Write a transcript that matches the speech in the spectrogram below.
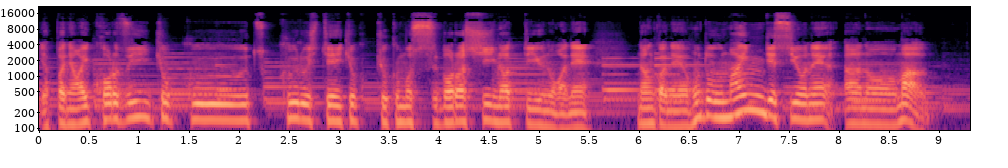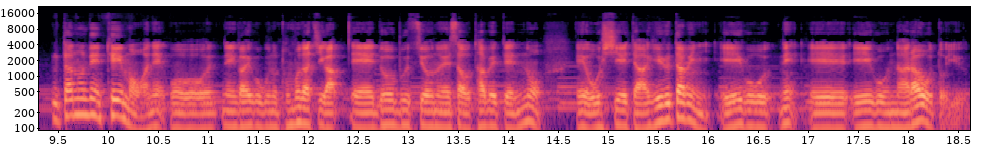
やっぱね、相変わらずいい曲作る指定曲、曲も素晴らしいなっていうのがね、なんかね、ほんとうまいんですよね。あの、まあ、歌のね、テーマはね、こう、ね、外国の友達が、えー動物用の餌を食べてんのを、えー教えてあげるために、英語をね、えー英語を習おうという、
